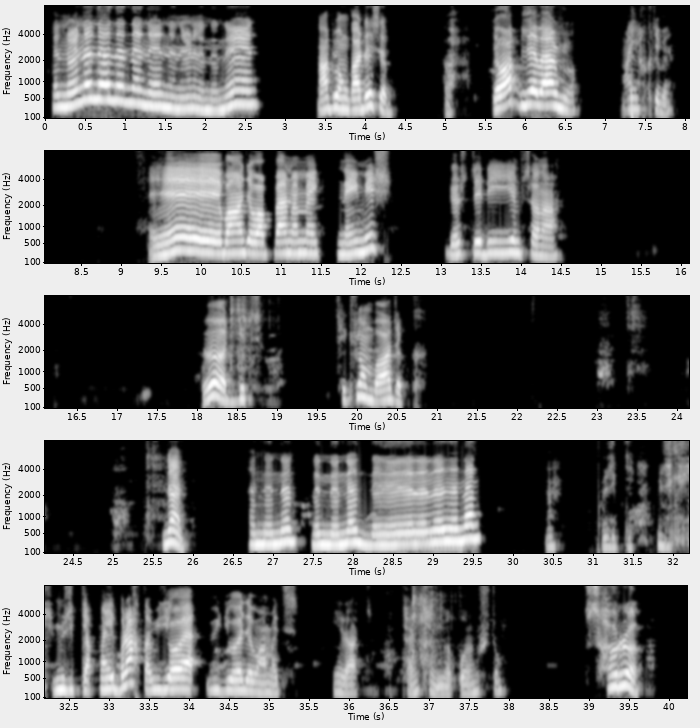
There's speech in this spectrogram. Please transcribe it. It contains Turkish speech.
Ne ne ne ne ne ne ne ne ne ne ne Ne yapıyorsun kardeşim? Ah, cevap bile vermiyor. Manyak gibi. Eee bana cevap vermemek neymiş? Göstereyim sana. Evet git. Çekiyorum bağcık. Nen. Nen nen nen nen nen nen nen Müzik, müzik, müzik yapmayı bırak da videoya videoya devam et. Mirat. Kendi kendime konuştum. Sarı.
